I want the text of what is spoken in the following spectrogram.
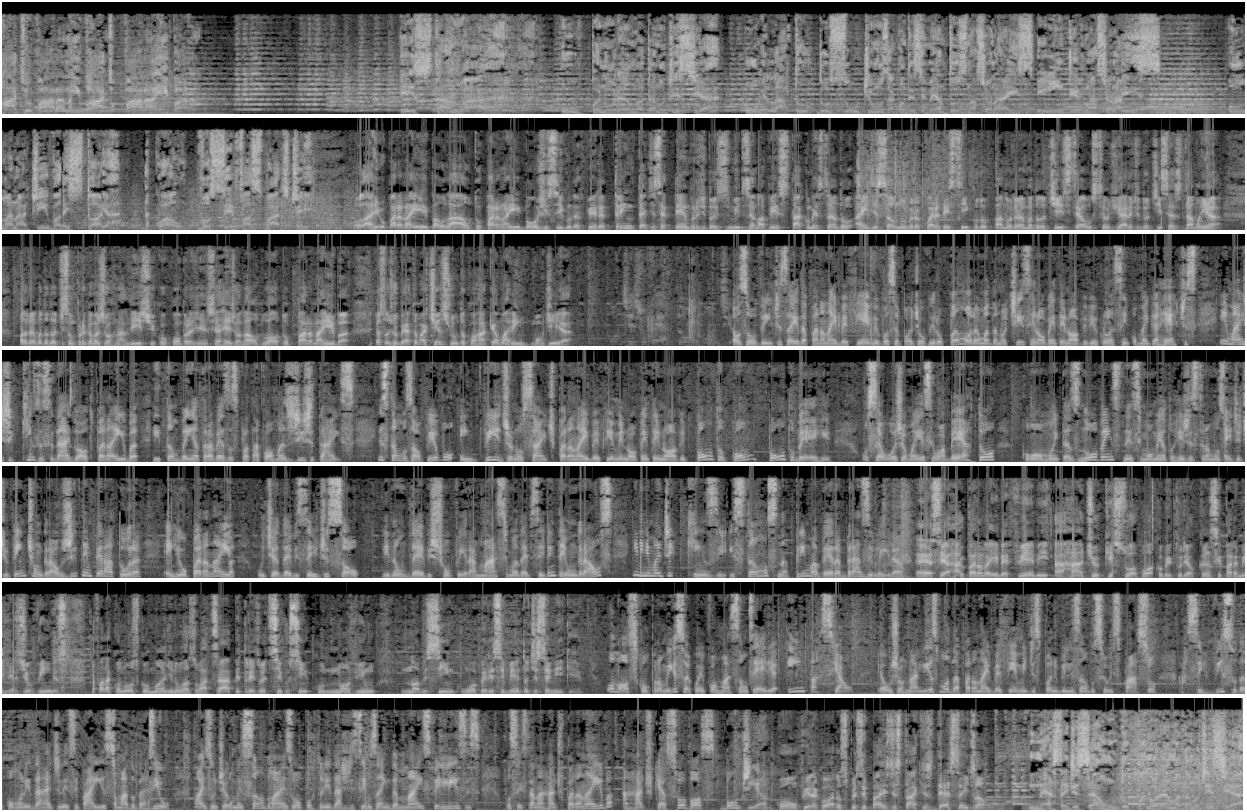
Rádio Paranaíba. Rádio Paranaíba. Está no ar. O Panorama da Notícia. Um relato dos últimos acontecimentos nacionais e internacionais. Uma nativa da história, da qual você faz parte. Olá, Rio Paranaíba, olá, Alto Paranaíba. Hoje, segunda-feira, 30 de setembro de 2019, está começando a edição número 45 do Panorama da Notícia, o seu diário de notícias da manhã. Panorama da Notícia é um programa jornalístico com abrangência regional do Alto Paranaíba. Eu sou Gilberto Martins, junto com Raquel Marim. Bom dia. Bom dia, Gilberto. Aos ouvintes aí da Paranaíba FM, você pode ouvir o Panorama da Notícia em 99,5 MHz em mais de 15 cidades do Alto Paranaíba e também através das plataformas digitais. Estamos ao vivo em vídeo no site paranaíbafm99.com.br. O céu hoje amanheceu aberto, com muitas nuvens. Nesse momento registramos média de 21 graus de temperatura em Rio Paranaíba. O dia deve ser de sol e não deve chover. A máxima deve ser 31 graus e mínima de 15. Estamos na primavera brasileira. Essa é a Rádio Paranaíba FM, a rádio que sua voz, cobertura e alcance para milhares de ouvintes. Para falar conosco, mande no WhatsApp 3855-9195, um oferecimento de CEMIG. O nosso compromisso é com a informação séria e imparcial. É o jornalismo da Paranaíba FM disponibilizando seu espaço a serviço da comunidade nesse país chamado Brasil. Mais um dia começando, mais uma oportunidade de sermos ainda mais felizes. Você está na Rádio Paranaíba, a rádio que é a sua voz. Bom dia. Confira agora os principais destaques dessa edição. Nesta edição do Panorama da Notícia,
